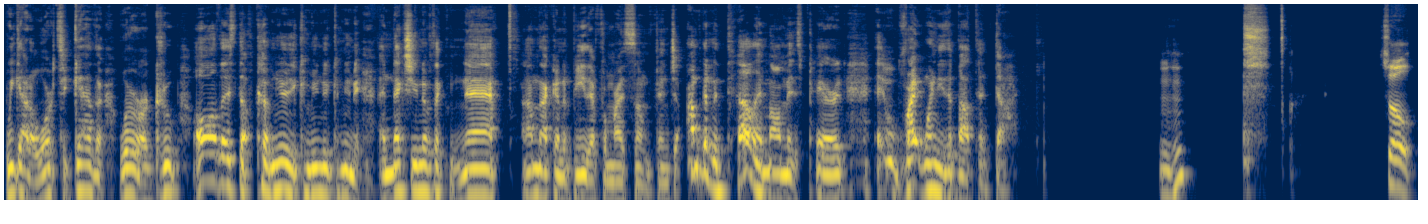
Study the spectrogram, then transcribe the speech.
We gotta work together. We're a group. All this stuff, community, community, community. And next you know, it's like, nah, I'm not gonna be there for my son Finch. I'm gonna tell him I'm his parent right when he's about to die. Mm-hmm. So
